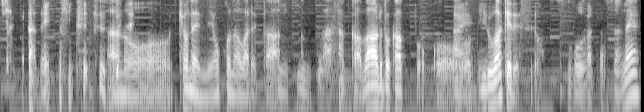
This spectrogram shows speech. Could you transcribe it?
サッカーね。あのー去年に行われたうんうんサッカーワールドカップをこう、はい見るわけですよ。すごかったですよね。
